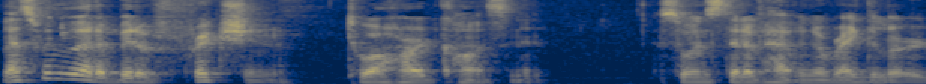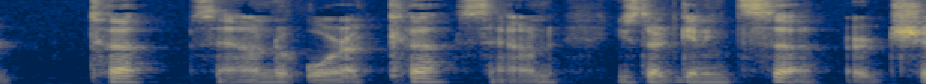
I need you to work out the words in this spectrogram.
That's when you add a bit of friction to a hard consonant. So instead of having a regular t sound or a k sound, you start getting ts or ch.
